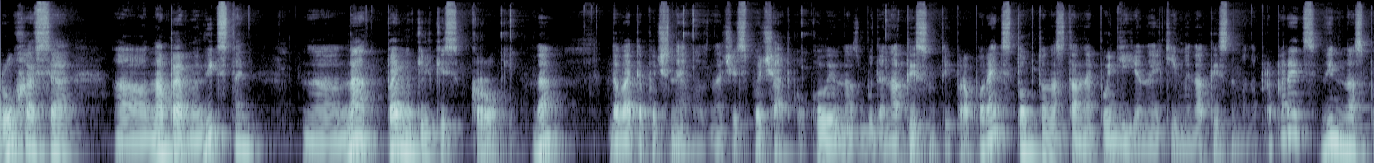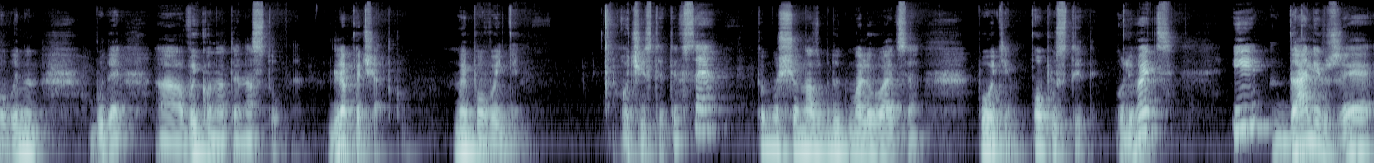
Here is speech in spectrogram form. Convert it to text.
рухався на певну відстань, на певну кількість кроків. Да? Давайте почнемо. Значить, спочатку, коли в нас буде натиснутий прапорець, тобто настане подія, на якій ми натиснемо на прапорець, він нас повинен буде виконати наступне. Для початку ми повинні очистити все, тому що в нас будуть малюватися. Потім опустити олівець, і далі вже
